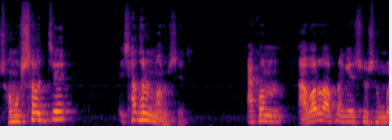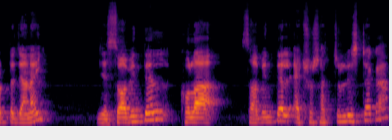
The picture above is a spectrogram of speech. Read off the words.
সমস্যা হচ্ছে সাধারণ মানুষের। এখন আবারও আপনাকে সুসংবাদটা জানাই যে সয়াবিন তেল, খোলা সয়াবিন তেল একশো সাতচল্লিশ টাকা,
